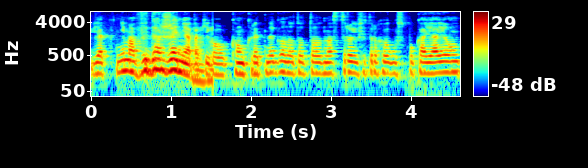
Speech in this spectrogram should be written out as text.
jak nie ma wydarzenia takiego konkretnego, no to to nastroje się trochę uspokajają,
